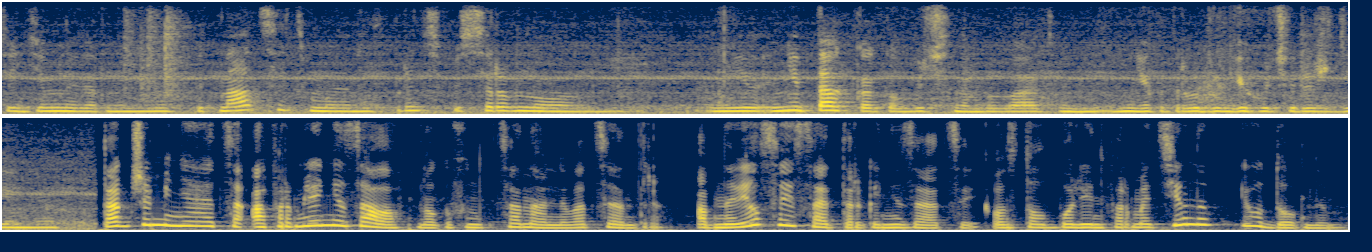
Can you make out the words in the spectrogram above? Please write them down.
сидим, наверное, минут 15 мы, но, в принципе, все равно не, не так, как обычно бывает в некоторых других учреждениях. Также меняется оформление залов многофункционального центра. Обновился и сайт организации. Он стал более информативным и удобным.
